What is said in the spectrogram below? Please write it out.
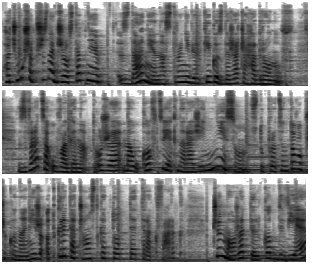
Choć muszę przyznać, że ostatnie zdanie na stronie Wielkiego Zderzacza Hadronów zwraca uwagę na to, że naukowcy jak na razie nie są stuprocentowo przekonani, że odkryta cząstka to tetrakwark, czy może tylko dwie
